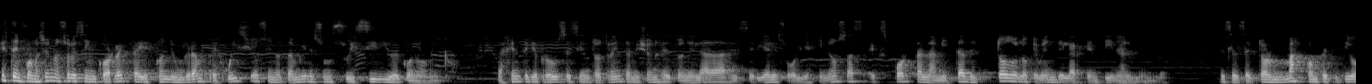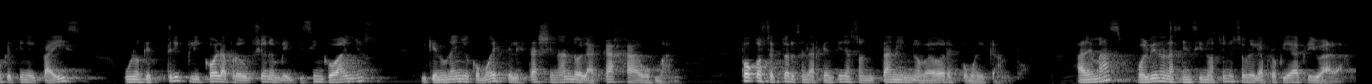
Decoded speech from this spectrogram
Esta información no solo es incorrecta y esconde un gran prejuicio, sino también es un suicidio económico. La gente que produce 130 millones de toneladas de cereales o oleaginosas exporta la mitad de todo lo que vende la Argentina al mundo. Es el sector más competitivo que tiene el país, uno que triplicó la producción en 25 años y que en un año como este le está llenando la caja a Guzmán. Pocos sectores en la Argentina son tan innovadores como el campo. Además, volvieron las insinuaciones sobre la propiedad privada,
